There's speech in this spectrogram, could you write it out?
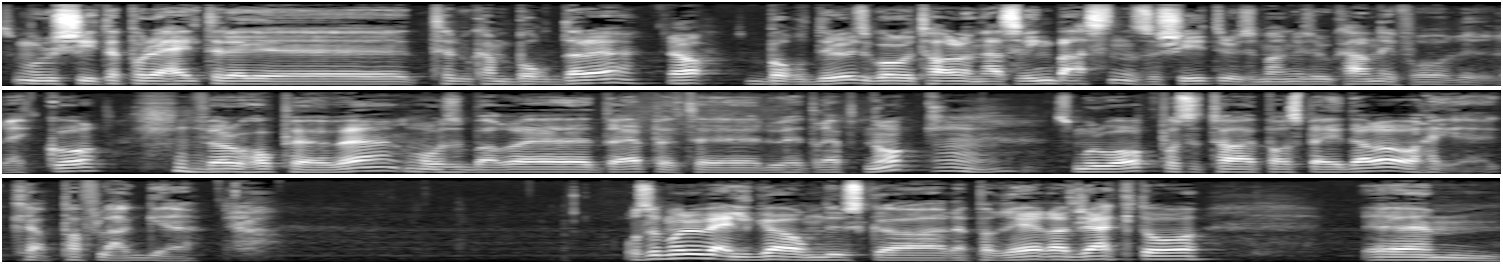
så må du skyte på det helt til, det, til du kan borde det. Ja. Så border du, så går du og tar den der svingbassen, og så skyter du så mange som du kan fra rekka før du hopper over, og så bare dreper til du har drept nok. Så må du opp og så ta et par speidere og kappe flagget. Og så må du velge om du skal reparere Jack da, Um,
